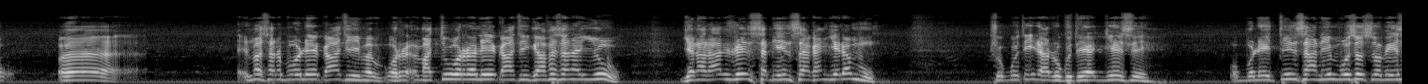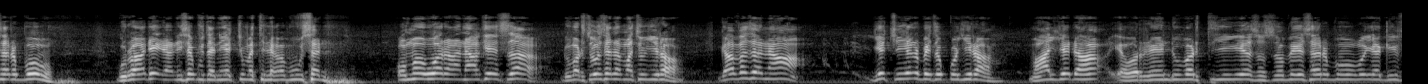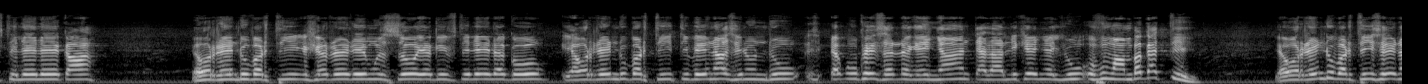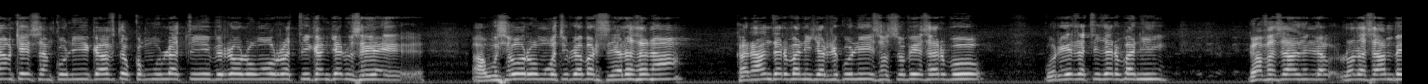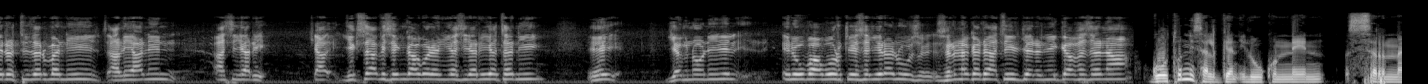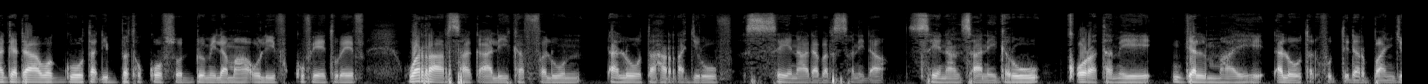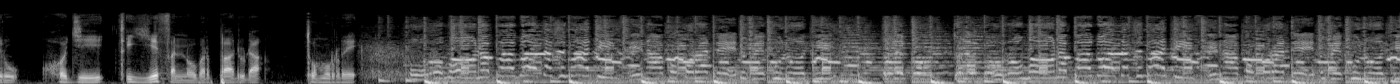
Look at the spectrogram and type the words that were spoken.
ilma sarboo leeqaatii machuu warra leeqaatii gaafa sanayyuu jeneraal reensa deensaa kan jedhamu shuguxiidhaan rukutee ajjeese obboleettiin isaanii immoo sossobee sarboo guraadeedhaan isa kutanii achumatti lafa buusan. Qoma waraanaa keessaa dubartoota lamatu jira. Gaafa sanaa jechi darbe tokko jira. Maal jedhaa yaa warreen dubartii yaa sossobee sarboo yaa giiftilee leeqaa. Yaa warreen dubartii sharree deemussoo yaa giiftilee lagoo. Yaa warreen dubartii itti beenaa isin hunduu dhaquu keessan dhageenyaan dhalaalli keenya iyyuu ufumaan baqatti. Yaa warreen dubartii seenaan keessan kuni gaaf tokko mul'atti birra Oromoo irratti kan jedhu hawwisoo Oromootu dabarse ala sanaa kanaan darbanii jarri kuni sossobee sarboo goree irratti darbanii gaafa isaan lola saambee irratti darbanii xaaliyaaniin asii ari jigsaa bisingaa godhanii asii ari'atanii jagnooniin iluu baaboor keessa jiran sirna gadaatiif jedhanii gaafa sanaa. Gootonni salgan iluu kunneen sirna gadaa waggoota dhibba tokkoof soddomi lamaa oliif kufee tureef warra aarsaa qaalii kaffaluun dhaloota har'a jiruuf seenaa dabarsanidha. Seenaan isaanii garuu qoratamee galmaa'ee dhaloota dhufutti darbaan jiru hojii xiyyeeffannoo barbaadudha. Xumurree. Oromoon abbaa goota kumaati seenaa qoqqoradhee dhufe kunooti. Oromoon abbaa goota kumaati seenaa qoqqoradhee dhufe kunooti.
